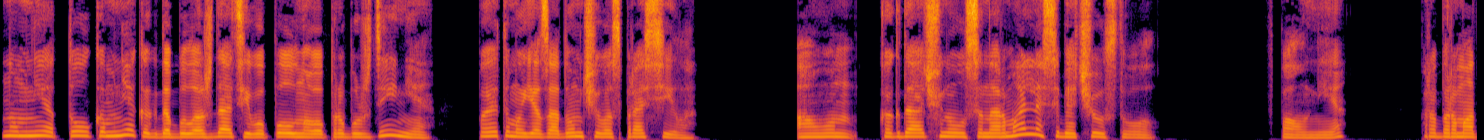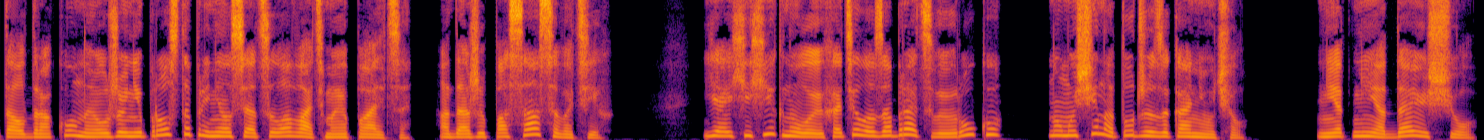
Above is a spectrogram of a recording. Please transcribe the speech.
Но мне толком некогда было ждать его полного пробуждения, поэтому я задумчиво спросила. А он, когда очнулся, нормально себя чувствовал? Вполне. Пробормотал дракон и уже не просто принялся целовать мои пальцы, а даже посасывать их. Я хихикнула и хотела забрать свою руку, но мужчина тут же законючил. «Нет-нет, дай еще,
